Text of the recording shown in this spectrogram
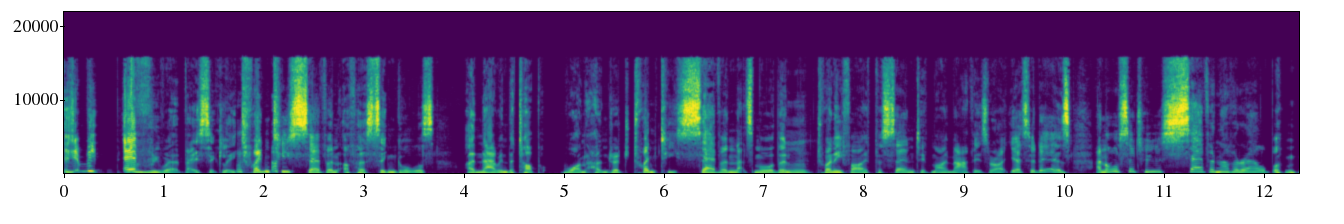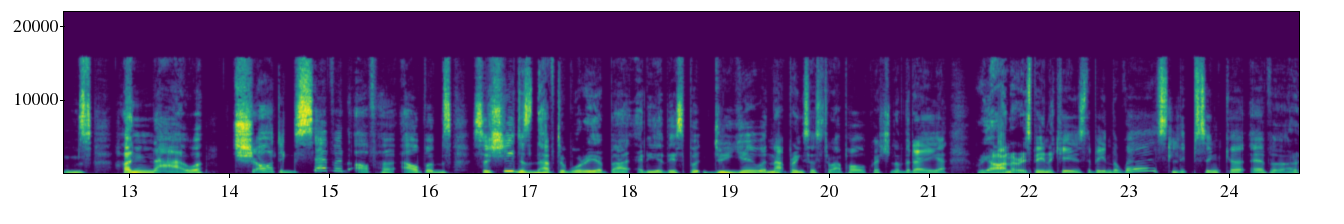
I mean, everywhere basically. 27 of her singles are now in the top 100. 27, that's more than mm. 25% if my math is right. Yes, it is. And also, too, seven of her albums are now charting seven of her albums. So she doesn't have to worry about any of this. But do you? And that brings us to our poll question of the day. Uh, Rihanna is being accused of being the worst lip syncer ever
